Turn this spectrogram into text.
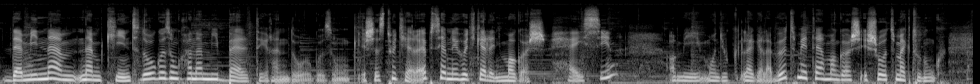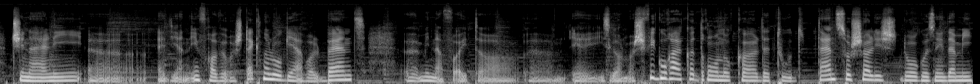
de mi nem, nem kint dolgozunk, hanem mi beltéren dolgozunk. És ezt úgy kell elképzelni, hogy kell egy magas helyszín, ami mondjuk legalább 5 méter magas, és ott meg tudunk csinálni egy ilyen infravörös technológiával bent mindenfajta izgalmas figurákat drónokkal, de tud táncossal is dolgozni, de mi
